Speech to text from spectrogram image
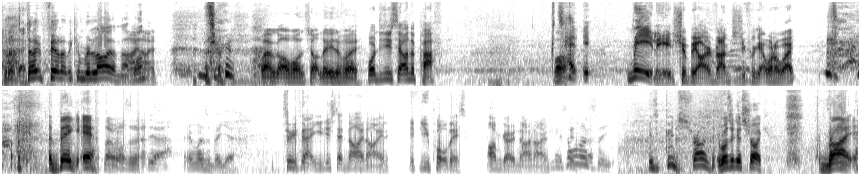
Good. Don't feel like we can rely on that Nine one. nine. we haven't got a one shot lead, have we? What did you say on the path? Ten- it, really, it should be our advantage if we get one away. A big if, though, wasn't it? Yeah, it was a big yeah. To be fair, you just said 9 9. If you pull this, I'm going 9 9. It's honestly, it's a good strike. It was a good strike. Right.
